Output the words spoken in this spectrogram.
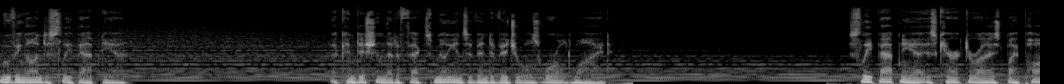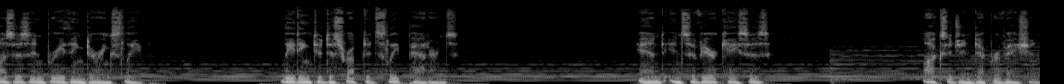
Moving on to sleep apnea, a condition that affects millions of individuals worldwide. Sleep apnea is characterized by pauses in breathing during sleep, leading to disrupted sleep patterns, and, in severe cases, oxygen deprivation.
